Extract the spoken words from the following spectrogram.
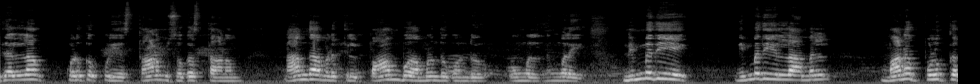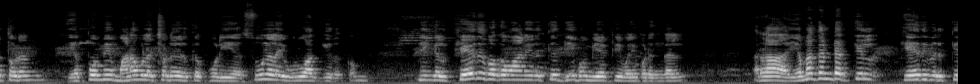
இதெல்லாம் கொடுக்கக்கூடிய ஸ்தானம் சுகஸ்தானம் நான்காம் இடத்தில் பாம்பு அமர்ந்து கொண்டு உங்கள் உங்களை நிம்மதியை நிம்மதி இல்லாமல் மனப்புழுக்கத்துடன் எப்போவுமே மன உளைச்சோடு இருக்கக்கூடிய சூழலை உருவாக்கி இருக்கும் நீங்கள் கேது பகவானிற்கு தீபம் ஏற்றி வழிபடுங்கள். ரா யமகண்டத்தில் கேதுவிற்கு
